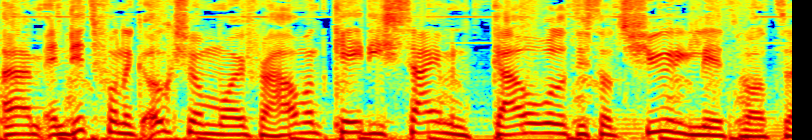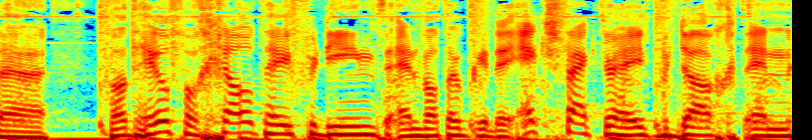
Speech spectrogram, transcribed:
Ehm, en dit vond ik ook zo'n mooi verhaal. Want ken die Simon Cowell? Dat is dat jurylid wat, eh, wat heel veel geld heeft verdiend. En wat ook de X-Factor heeft bedacht en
